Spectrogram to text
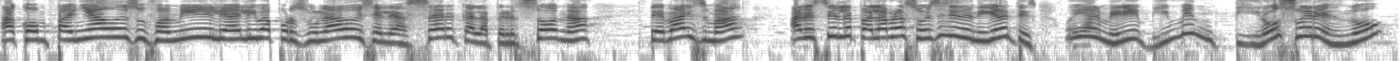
acompañado de su familia. Él iba por su lado y se le acerca a la persona de Weisman a decirle palabras sueces y denigrantes. Oye, Almería, bien mentiroso eres, ¿no?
